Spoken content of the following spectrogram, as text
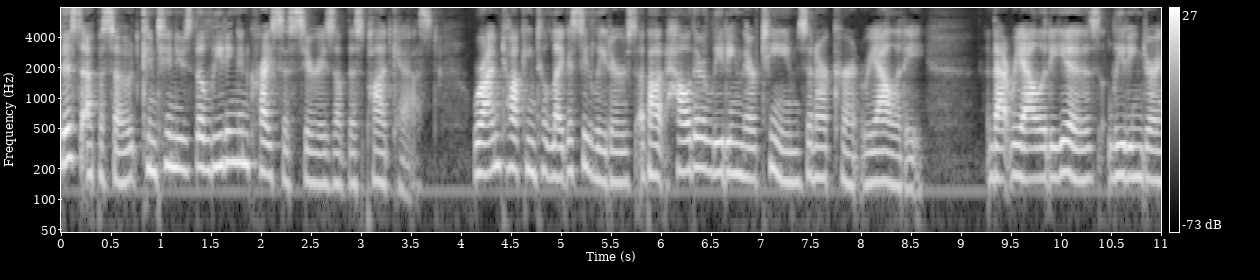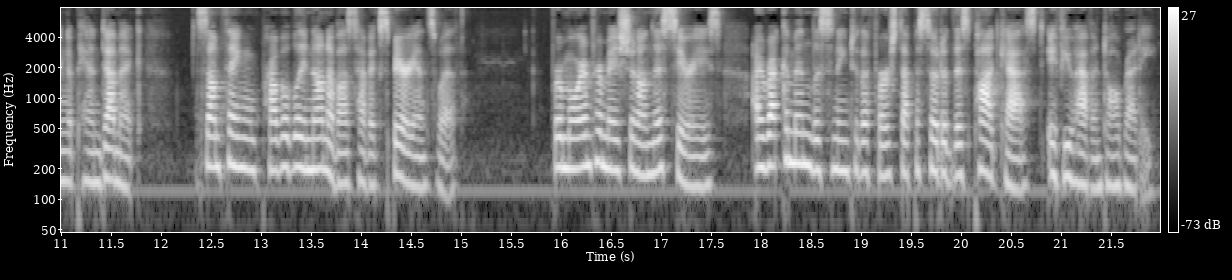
This episode continues the Leading in Crisis series of this podcast, where I'm talking to legacy leaders about how they're leading their teams in our current reality. And that reality is leading during a pandemic, something probably none of us have experience with. For more information on this series, I recommend listening to the first episode of this podcast if you haven't already.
